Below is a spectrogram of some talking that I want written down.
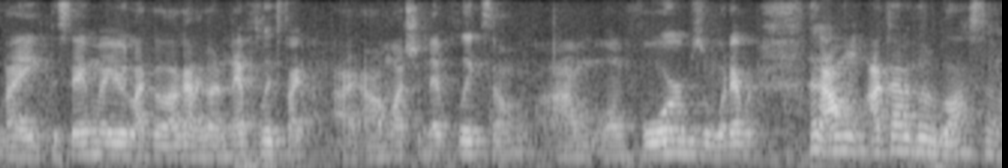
Like the same way you're like, oh, I gotta go to Netflix. Like I, I'm watching Netflix. I'm, I'm on Forbes or whatever. Like I'm, I gotta go to Blossom.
